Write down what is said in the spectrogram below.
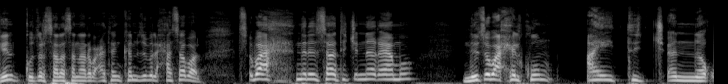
ግን ቁፅሪ 34 ከም ዝብል ሓሳብ ኣሎ ፅባሕ ንርእሳ ትጭነቕ እያ እሞ ንፅባሕ ኢልኩም ኣይትጨነቑ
